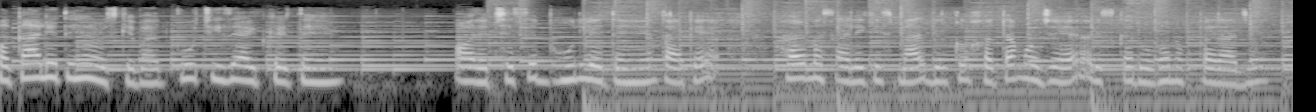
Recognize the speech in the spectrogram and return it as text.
पका लेते हैं और उसके बाद वो चीज़ें ऐड करते हैं। और अच्छे से भून लेते हैं ताकि हर मसाले की स्मेल बिल्कुल ख़त्म हो जाए और इसका रोगन ऊपर आ जाए।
